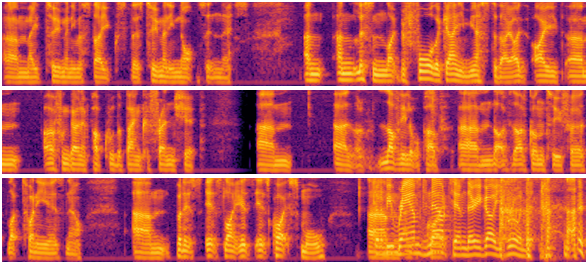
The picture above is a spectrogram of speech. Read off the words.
um, made too many mistakes. There's too many knots in this. And and listen, like before the game yesterday, I I um I often go in a pub called the Bank of Friendship. Um, a lovely little pub um, that I've that I've gone to for like 20 years now. Um, but it's it's like it's it's quite small. It's going to be Um, rammed now, Tim. There you go. You've ruined it.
